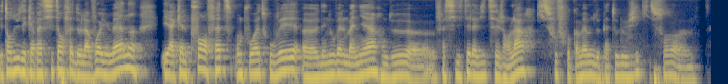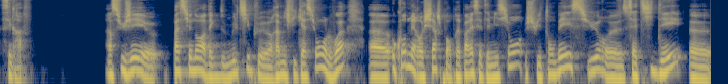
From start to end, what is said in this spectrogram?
l'étendue des capacités en fait de la voix humaine et à quel point en fait on pourrait trouver des nouvelles manières de faciliter la vie de ces gens-là qui souffrent quand même de pathologies qui sont assez graves. Un sujet passionnant avec de multiples ramifications, on le voit. Euh, au cours de mes recherches pour préparer cette émission, je suis tombé sur euh, cette idée euh,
